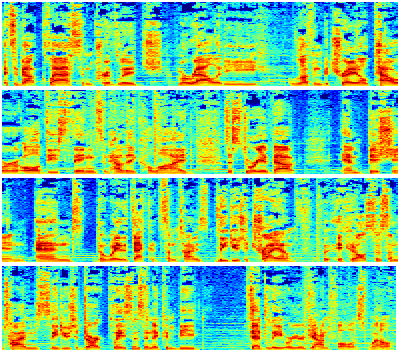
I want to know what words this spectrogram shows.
It's about class and privilege, morality, love and betrayal, power, all of these things and how they collide. It's a story about ambition and the way that that could sometimes lead you to triumph, but it could also sometimes lead you to dark places and it can be deadly or your downfall as well.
